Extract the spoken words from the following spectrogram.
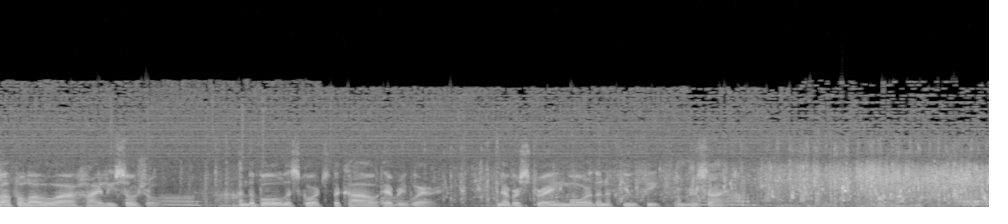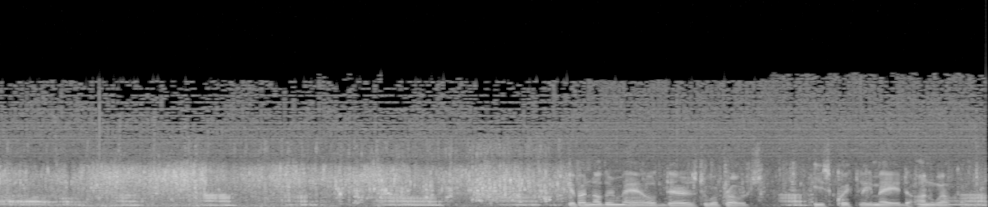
Buffalo are highly social, and the bull escorts the cow everywhere, never straying more than a few feet from her side. If another male dares to approach, he's quickly made unwelcome.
